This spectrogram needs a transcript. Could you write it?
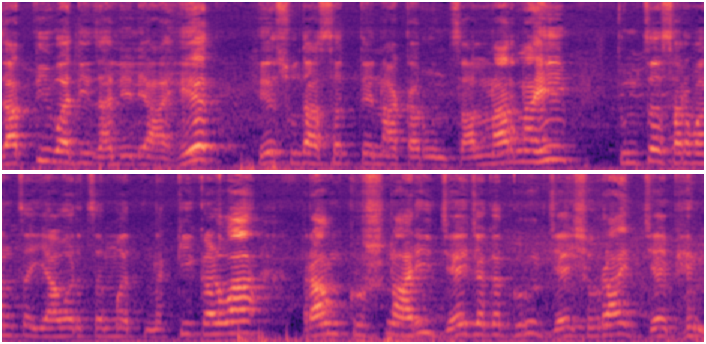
जातीवादी झालेल्या आहेत. हे सुद्धा सत्य नाकारून चालणार नाही. तुमचं सर्वांचं यावरचं मत नक्की कळवा. रामकृष्ण हरी जय जगद्गुरू जय शिवराय जय भीम.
